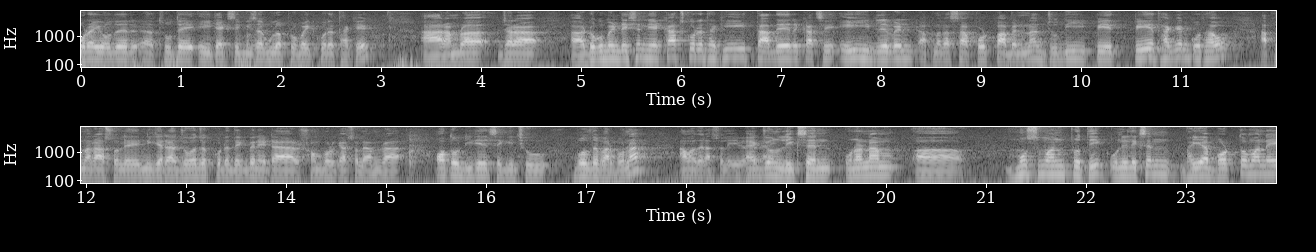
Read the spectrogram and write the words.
ওরাই ওদের থ্রুতে এই ট্যাক্সি ভিসাগুলো প্রোভাইড করে থাকে। আর আমরা যারা ডকুমেন্টেশন নিয়ে কাজ করে থাকি, তাদের কাছে এই রিলেভেন্ট আপনারা সাপোর্ট পাবেন না। যদি পেয়ে পেয়ে থাকেন কোথাও, আপনারা আসলে নিজেরা যোগাযোগ করে দেখবেন, এটার সম্পর্কে আসলে আমরা অত ডিটেলসে কিছু বলতে পারব না। আমাদের আসলে একজন লিখছেন, ওনার নাম মুসমান প্রতীক। উনি লিখছেন, ভাইয়া, বর্তমানে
